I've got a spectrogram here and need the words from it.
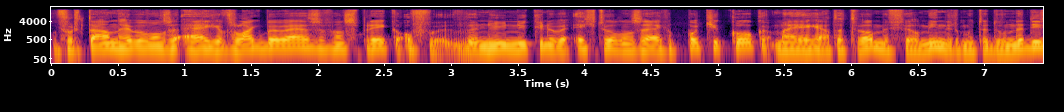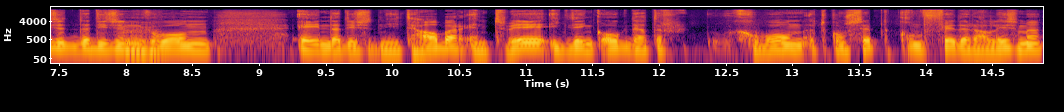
Voortaan hebben we onze eigen vlag bij wijze van spreken. Of we, nu, nu kunnen we echt wel ons eigen potje koken. Maar je gaat het wel met veel minder moeten doen. Dat is, dat is een hmm. gewoon... één, dat is het niet haalbaar. En twee, ik denk ook dat er gewoon het concept confederalisme...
